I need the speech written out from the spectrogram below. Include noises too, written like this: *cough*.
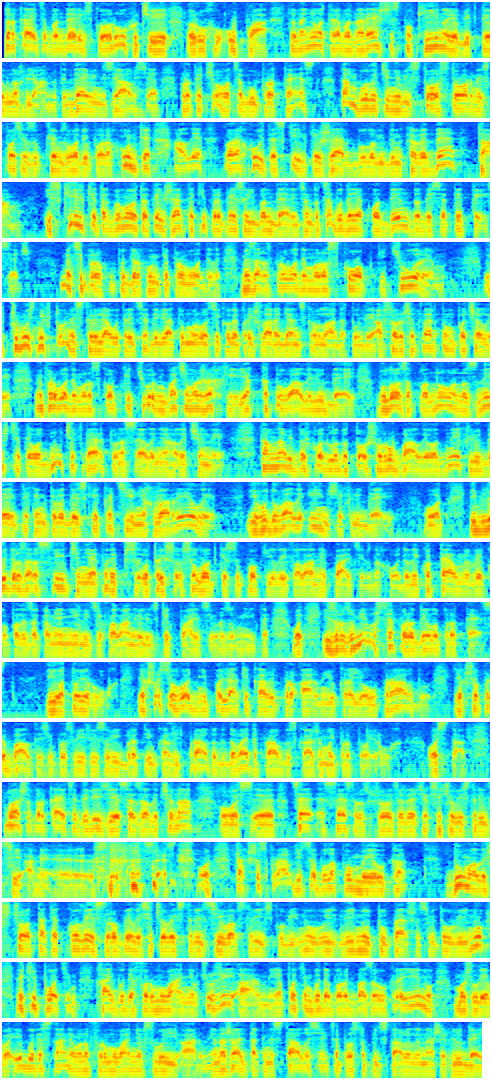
торкається бандерівського руху чи руху УПА, то на нього треба нарешті спокійно і об'єктивно глянути, де він взявся, проти чого це був протест. Там були тіньові сто сторони, хтось із ким зводив порахунки, але порахуйте, скільки жертв було від НКВД там. І скільки, так би мовити, тих жертв, які приписують бандерівцям, то це буде як один до десяти тисяч. Ми ці підрахунки проводили. Ми зараз проводимо розкопки тюрем. Чомусь ніхто не стріляв у 39-му році, коли прийшла радянська влада туди, а в 44-му почали. Ми проводимо розкопки тюрм, бачимо жахи, як катували людей. Було заплановано знищити одну четверту населення Галичини. Там навіть доходило до того, що рубали одних людей в тих НКВДських катівнях, варили і годували інших людей. От і люди зараз свідчення, як вони отой со- супок їли і фаланги пальців знаходили. І котел ми викопали закам'яніли ці фаланги людських пальців, розумієте? От і зрозуміло, що це породило протест. І отой рух. Якщо сьогодні поляки кажуть про армію краєву правду, якщо прибалтиці про своїх лісових братів кажуть правду, то давайте правду скажемо і про той рух. Ось так. Ну а що торкається дивізії СС Галичина, ось е, це СС розпочалося як січові стрільці, а не е, *laughs* СС. Так що справді це була помилка. Думали, що так як колись робили січових стрільців в австрійську війну, війну, ту першу світову війну, які потім хай буде формування в чужій армії, а потім буде боротьба за Україну, можливо, і буде стане воно формування в своїй армії. На жаль, так не сталося, і це просто підставили наших людей.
